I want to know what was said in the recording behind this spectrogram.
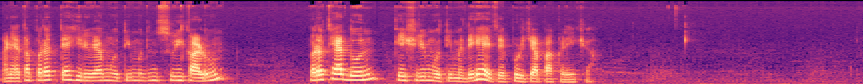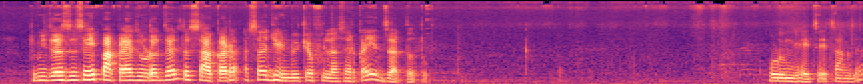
आणि आता परत त्या हिरव्या मोतीमधून सुई काढून परत ह्या दोन केशरी मोतीमध्ये घ्यायचं आहे पुढच्या पाकळीच्या. तुम्ही जसजसं हे पाकळ्या जोडत जाल तसं आकार असा झेंडूच्या फुलासारखा येत जातो तो. ओढून घ्यायचं आहे चांगलं.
